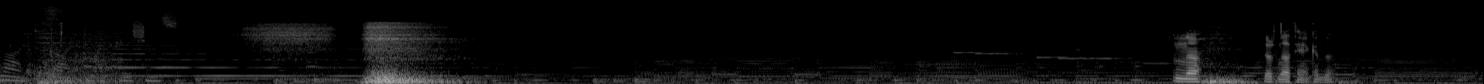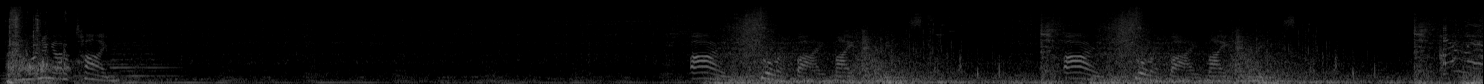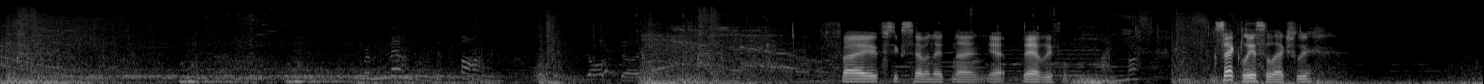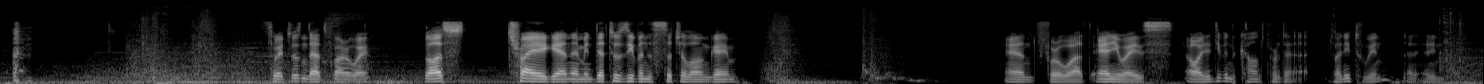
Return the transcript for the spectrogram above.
Light guide my patience. No, there's nothing I can do. Five, six, seven, eight, nine. Yeah, they have lethal. Exact lethal, actually. so it wasn't that far away. Well, let's try again. I mean, that was even such a long game. And for what? Anyways, oh, I didn't even count for that. Do I need to win? I, I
